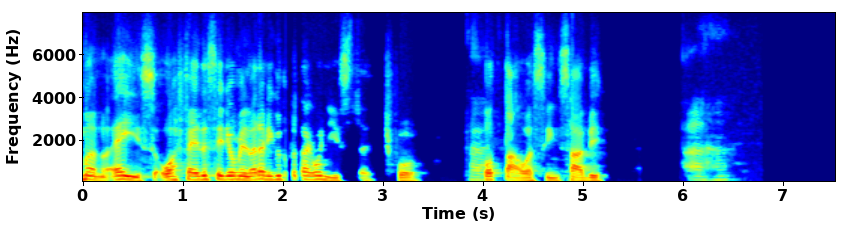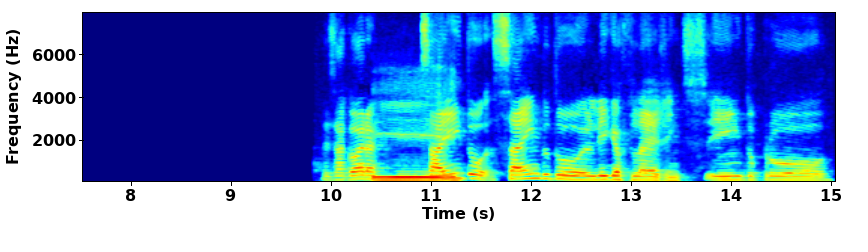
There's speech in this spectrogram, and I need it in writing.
Mano, é isso. O Afélios seria o melhor amigo do protagonista. Tipo, cara. total, assim, sabe? Aham. Mas agora E. saindo, saindo do League of Legends e indo pro,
